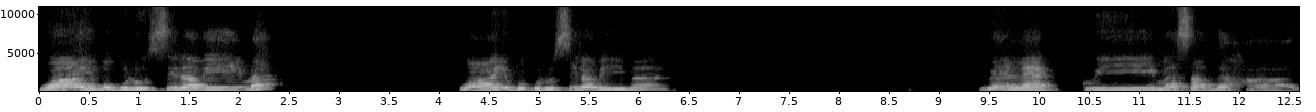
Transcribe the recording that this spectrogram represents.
වායු බුබුලු සිරවීම. වායු බුබුලු සිරවීම. වැළැක්වීම සඳහාය.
